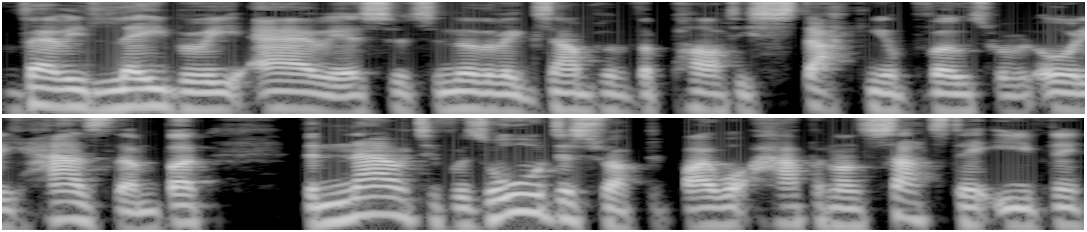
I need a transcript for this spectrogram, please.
very Laboury areas. So it's another example of the party stacking up votes where it already has them. But the narrative was all disrupted by what happened on Saturday evening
